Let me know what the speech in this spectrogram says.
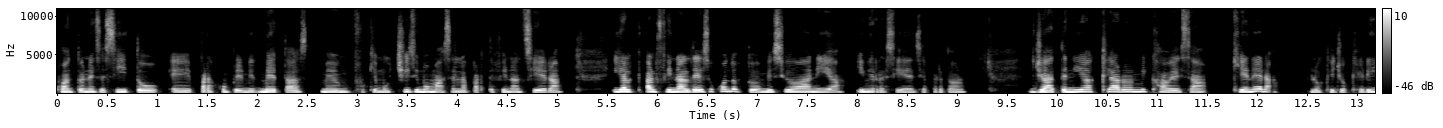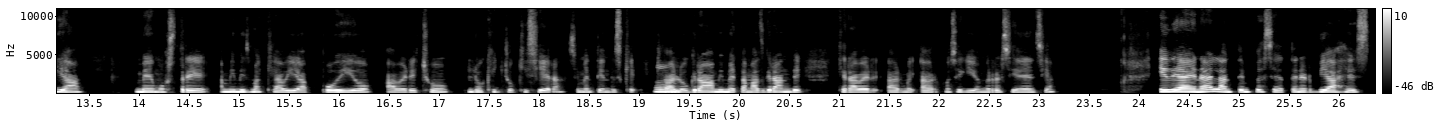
Cuánto necesito eh, para cumplir mis metas, me enfoqué muchísimo más en la parte financiera y al, final de eso, cuando obtuve mi ciudadanía y mi residencia, perdón, ya tenía claro en mi cabeza quién era, lo que yo quería, me demostré a mí misma que había podido haber hecho lo que yo quisiera, si me entiendes, que ya mm. lograba mi meta más grande, que era haber, haber conseguido mi residencia. Y de ahí en adelante empecé a tener viajes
